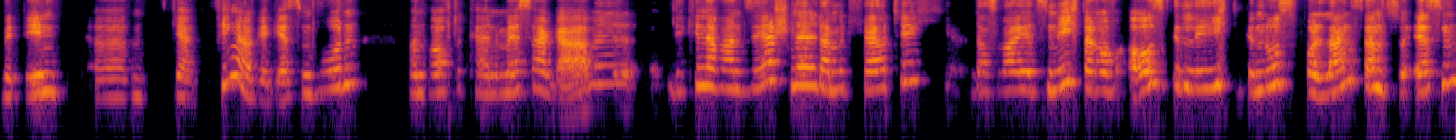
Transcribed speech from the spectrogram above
mit denen ähm, ja, Finger gegessen wurden. Man brauchte keine Messer, Gabel. Die Kinder waren sehr schnell damit fertig. Das war jetzt nicht darauf ausgelegt, genussvoll langsam zu essen,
